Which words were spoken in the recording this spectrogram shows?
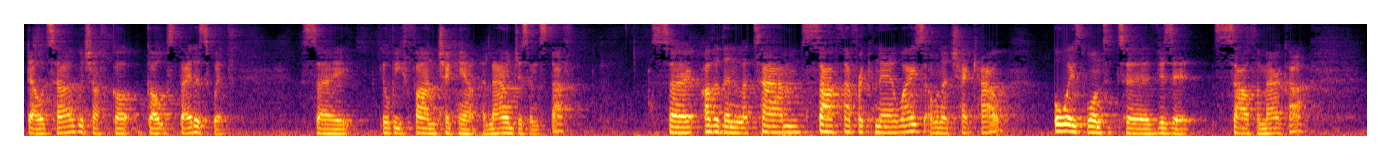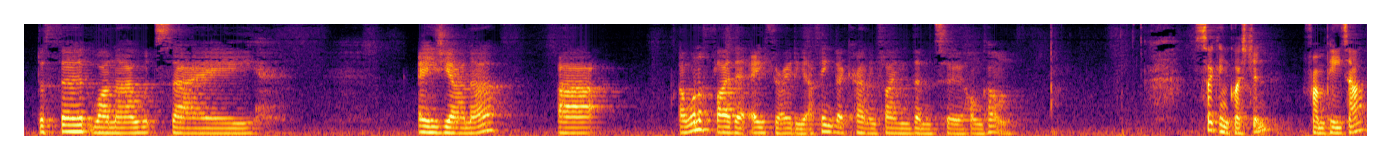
Delta, which I've got gold status with. So it'll be fun checking out the lounges and stuff. So other than Latam, South African Airways, I want to check out. Always wanted to visit South America. The third one, I would say Asiana. Uh, I want to fly their A380. I think they're currently flying them to Hong Kong. Second question from Peter.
